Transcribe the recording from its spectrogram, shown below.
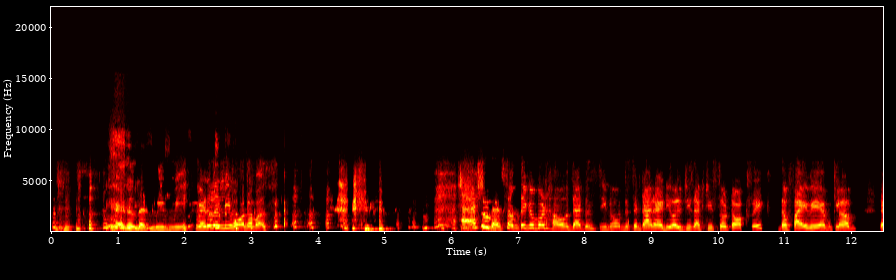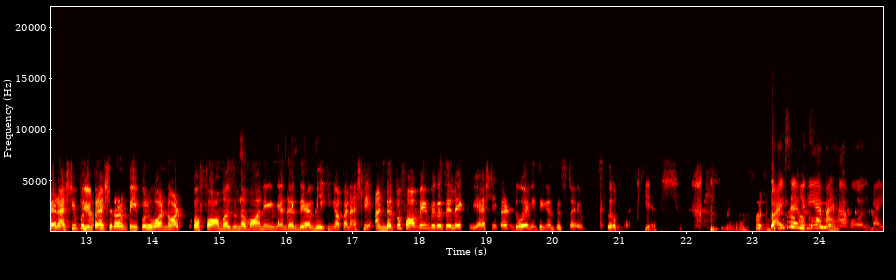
where does that leave me? Where does that leave all of us? actually that's something about how that is you know this entire ideology is actually so toxic the 5 a.m club that actually puts yeah. pressure on people who are not performers in the morning and then they are waking up and actually underperforming because they're like we actually can't do anything at this time. So yes. But by 7 a.m i have all my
